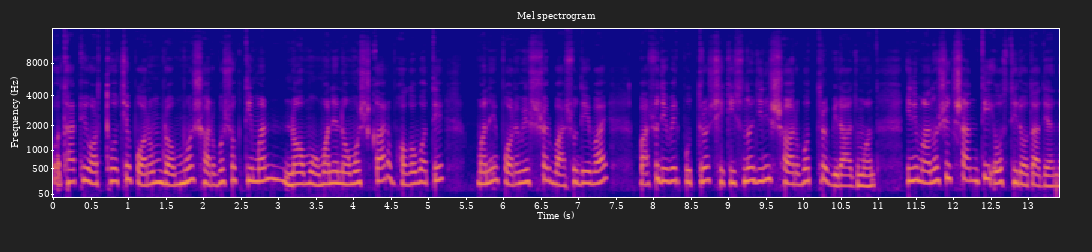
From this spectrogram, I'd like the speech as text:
কথাটি অর্থ হচ্ছে পরম ব্রহ্ম সর্বশক্তিমান নম মানে নমস্কার ভগবতে মানে পরমেশ্বর বাসুদেবায় বাসুদেবের পুত্র শ্রীকৃষ্ণ, যিনি সর্বত্র বিরাজমান, যিনি মানসিক শান্তি ও স্থিরতা দেন,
